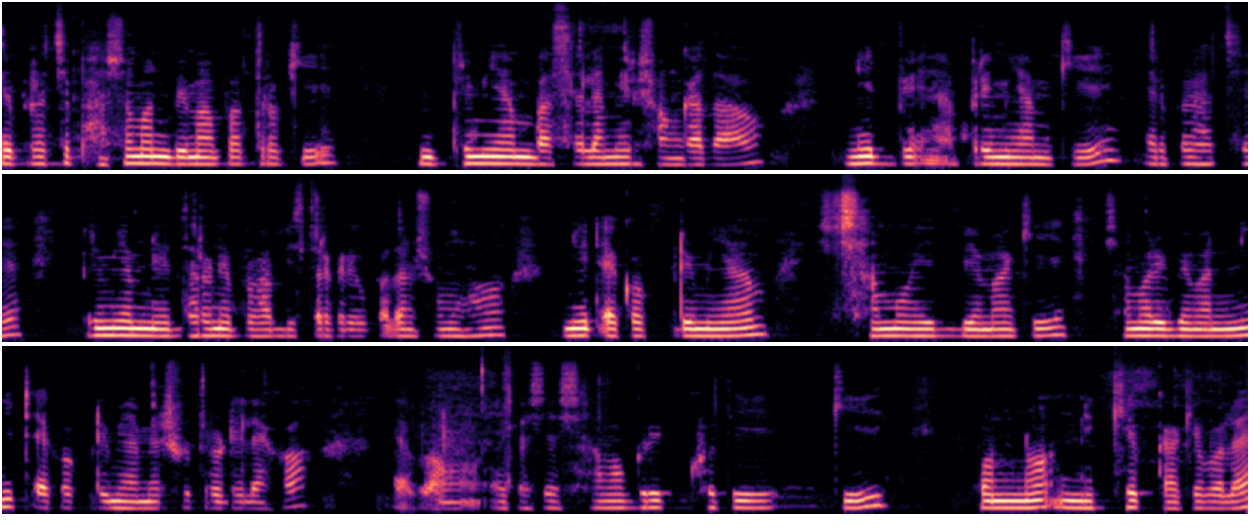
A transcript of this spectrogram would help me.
এরপর হচ্ছে ভাসমান বীমাপত্র কি? প্রিমিয়াম বা স্যালামির সংজ্ঞা দাও। নিট প্রিমিয়াম কি? এরপরে হচ্ছে, প্রিমিয়াম নির্ধারণে প্রভাব বিস্তারকারী উপাদানসমূহ। নিট একক প্রিমিয়াম। সাময়িক বীমা কি? সামরিক বীমার নিট একক প্রিমিয়ামের সূত্রটি লেখো। এবং এই পাশে সামগ্রিক ক্ষতি কি? পণ্য নিক্ষেপ কাকে বলে?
